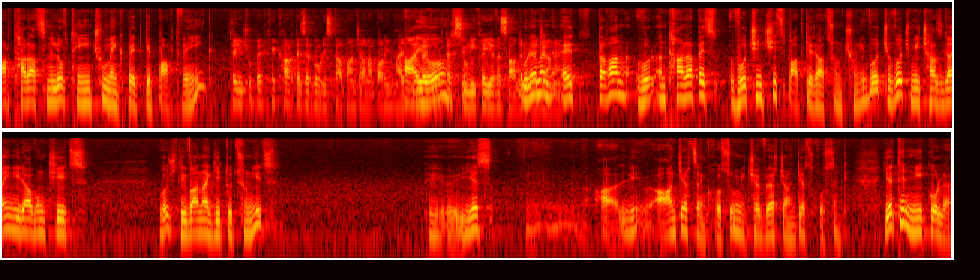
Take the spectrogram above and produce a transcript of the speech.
արդարացնելով թե ինչու մենք պետք է պարտվեինք թե ինչու պետք է քարտեզը Գորիս Կապան ճանապարհին հայտնվեր որտեղ Սյունիքը եւս Ադրբեջան է Ուրեմն այդ տղան որ ընդհանրապես ոչինչից պատկերացում չունի ոչ ոչ միջազգային իրավունքից ոչ դիվանագիտությունից ես անկեղծ ենք խոսում, իջև վերջ անկեղծ խոսենք։ Եթե Նիկոլը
